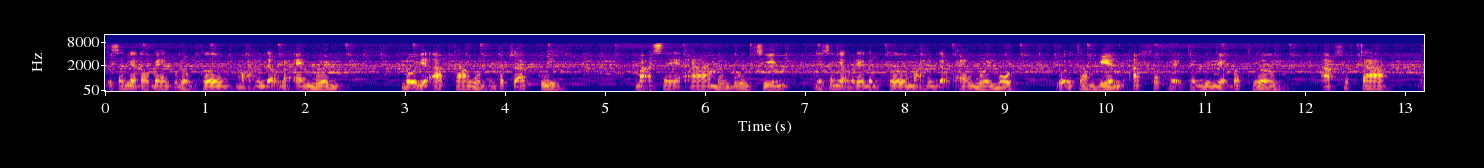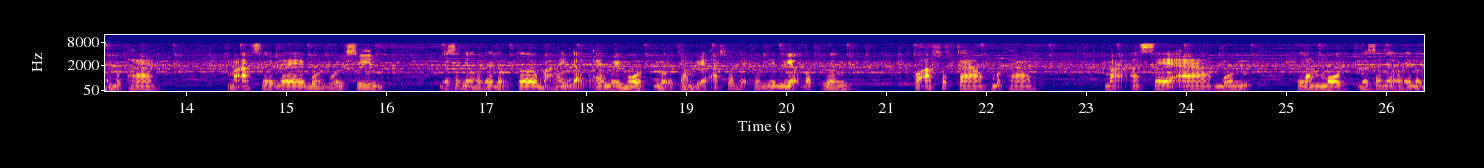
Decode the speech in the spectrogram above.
được xác nhận đầu ben của động cơ, mã hành động là E10, lỗi điện áp cao nguồn cung cấp cho ắc quy mã CA449 được xác nhận ở đây động cơ mã hành động E11 lỗi cảm biến, áp suất hệ thống nhiên liệu bất thường, áp suất cao ở mức 2 mã CB449 được xác nhận ở đây động cơ mã hành động E11 lỗi cảm biến, áp suất hệ thống nhiên liệu bất thường có áp suất cao, mức 2 mã CA451 được xác nhận ở đây động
